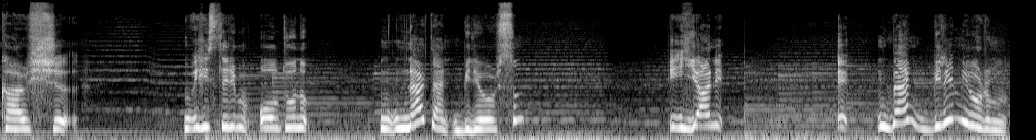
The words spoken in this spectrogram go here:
karşı hislerim olduğunu nereden biliyorsun? Yani e, ben bilemiyorum.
